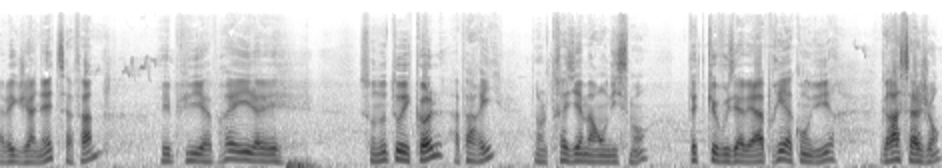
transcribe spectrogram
avec Jeannette, sa femme. Et puis après, il avait son auto-école à Paris, dans le 13e arrondissement. Peut-être que vous avez appris à conduire grâce à Jean.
